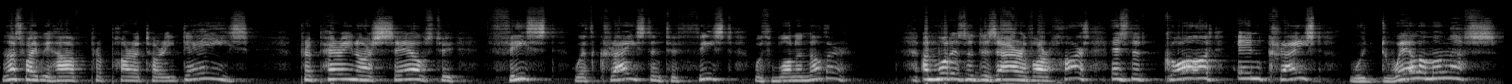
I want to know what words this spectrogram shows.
And that's why we have preparatory days, preparing ourselves to feast with Christ and to feast with one another. And what is the desire of our hearts is that God in Christ would dwell among us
